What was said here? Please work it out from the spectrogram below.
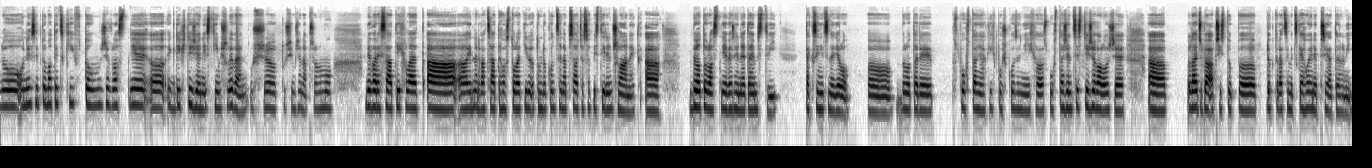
No, on je symptomatický v tom, že vlastně, uh, i když ty ženy s tím šly ven, už uh, tuším, že na přelomu 90. let a 21. století o tom dokonce napsal časopis Týden článek a bylo to vlastně veřejné tajemství, tak se nic nedělo. Bylo tady spousta nějakých poškozených, spousta žen si stěžovalo, že léčba a přístup doktora Cimického je nepřijatelný.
